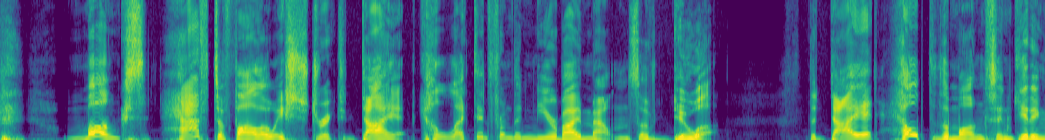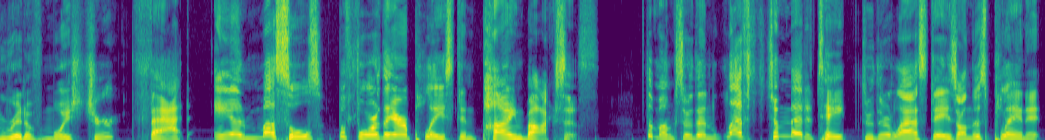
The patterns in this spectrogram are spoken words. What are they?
monks have to follow a strict diet collected from the nearby mountains of Dua. The diet helped the monks in getting rid of moisture, fat, and muscles before they are placed in pine boxes. The monks are then left to meditate through their last days on this planet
